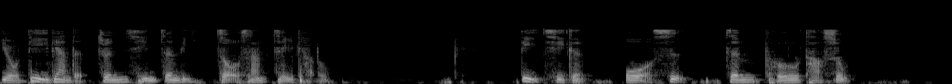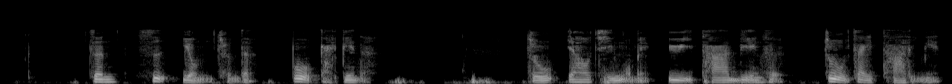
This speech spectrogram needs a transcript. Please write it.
有力量的遵行真理，走上这一条路。第七个，我是真葡萄树，真是永存的，不改变的。主邀请我们与他联合，住在他里面。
